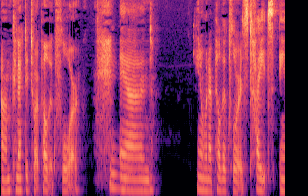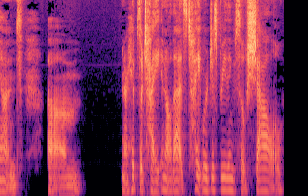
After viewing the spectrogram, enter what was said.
um, connected to our pelvic floor, mm. and you know when our pelvic floor is tight and um, and our hips are tight and all that is tight. We're just breathing so shallow.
